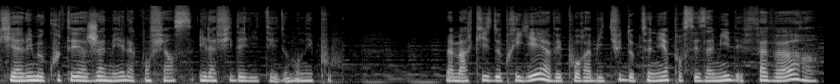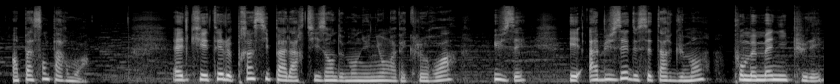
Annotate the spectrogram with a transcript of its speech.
qui allait me coûter à jamais la confiance et la fidélité de mon époux. La marquise de Prier avait pour habitude d'obtenir pour ses amis des faveurs en passant par moi. Elle qui était le principal artisan de mon union avec le roi, usait et abusait de cet argument pour me manipuler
